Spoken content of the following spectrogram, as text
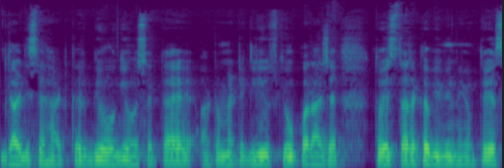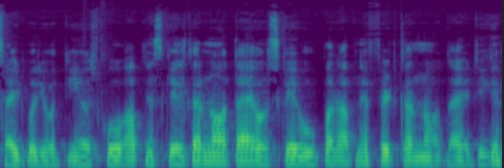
गाड़ी से हट कर भी होगी। हो सकता है ऑटोमेटिकली उसके ऊपर आ जाए। तो इस तरह कभी भी नहीं होता। ये साइड पर ही होती है। उसको आपने स्केल करना होता है और उसके ऊपर आपने फिट करना होता है, ठीक है?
